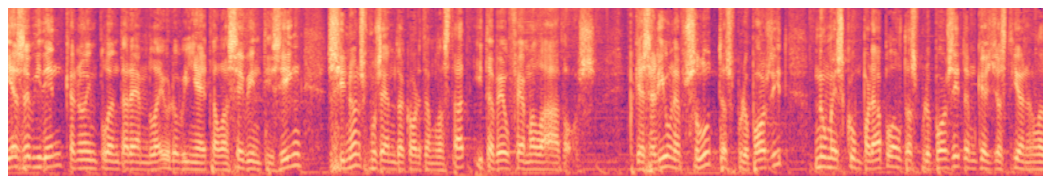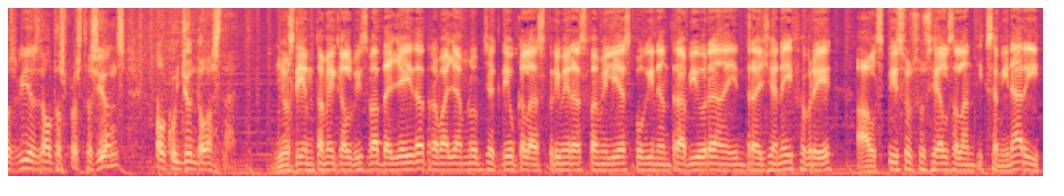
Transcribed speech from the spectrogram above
I és evident que no implantarem l'eurovinyeta a la C25 si no ens posem d'acord amb l'Estat i també ho fem a la A2 perquè seria un absolut despropòsit, només comparable al despropòsit amb què es gestionen les vies d'altres prestacions al conjunt de l'Estat. I us diem també que el Bisbat de Lleida treballa amb l'objectiu que les primeres famílies puguin entrar a viure entre gener i febrer als pisos socials a l'antic seminari.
